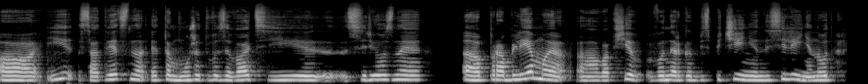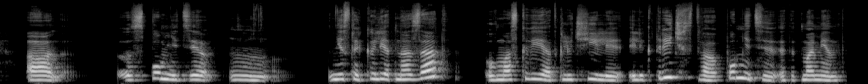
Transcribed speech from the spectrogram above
и, соответственно, это может вызывать и серьезные проблемы вообще в энергообеспечении населения. Но вот Вспомните, несколько лет назад в Москве отключили электричество. Помните этот момент?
